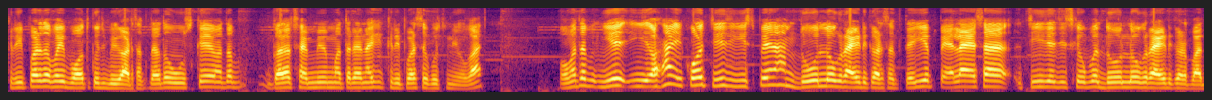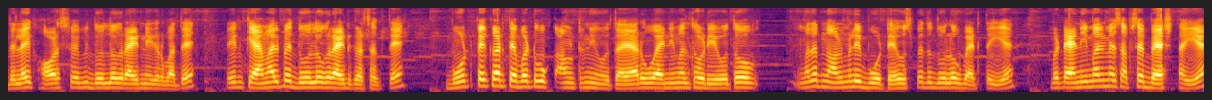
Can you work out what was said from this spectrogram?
क्रीपर तो भाई बहुत कुछ बिगाड़ सकता है। तो उसके मतलब गलत फहमी में मत रहना कि क्रीपर से कुछ नहीं होगा। और मतलब ये, हाँ एक और चीज़ इस पर ना हम दो लोग राइड कर सकते हैं। ये पहला ऐसा चीज़ है जिसके ऊपर दो लोग राइड कर पाते लाइक हॉर्स पे भी दो लोग राइड नहीं कर पाते लेकिन कैमल पे दो लोग राइड कर सकते हैं। बोट पे करते बट वो काउंट नहीं होता यार वो एनिमल थोड़ी है वो तो मतलब नॉर्मली बोट है उस पर तो दो लोग बैठते ही है। बट एनिमल में सबसे बेस्ट था ये।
